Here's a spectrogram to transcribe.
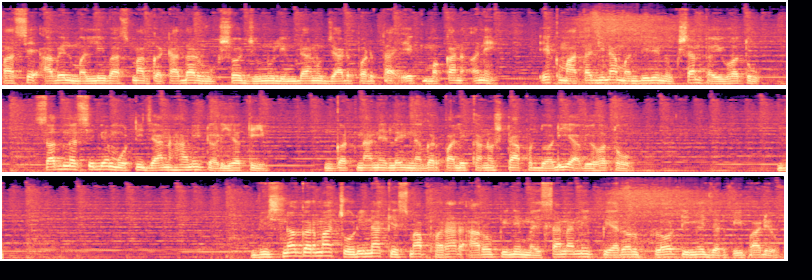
પાસે આવેલ મલ્લીવાસમાં ઘટાદાર વૃક્ષો જૂનું લીમડાનું ઝાડ પડતા એક મકાન અને એક માતાજીના મંદિરે નુકસાન થયું હતું. સદનસીબે મોટી જાનહાનિ ટળી હતી. ઘટનાને લઈ નગરપાલિકાનો સ્ટાફ દોડી આવ્યો હતો. વિસનગરમાં ચોરીના કેસમાં ફરાર આરોપીને મહેસાણાની પેરોલ ફ્લોર ટીમે ઝડપી પાડ્યો.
